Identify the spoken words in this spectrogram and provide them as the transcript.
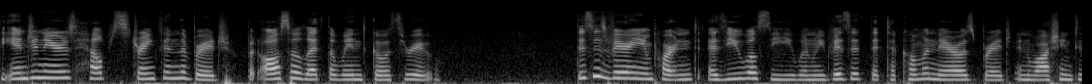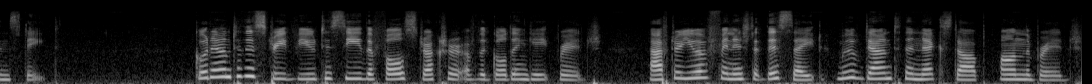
the engineers helped strengthen the bridge but also let the wind go through. This is very important as you will see when we visit the Tacoma Narrows Bridge in Washington State. Go down to the street view to see the full structure of the Golden Gate Bridge. After you have finished at this site, move down to the next stop on the bridge.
